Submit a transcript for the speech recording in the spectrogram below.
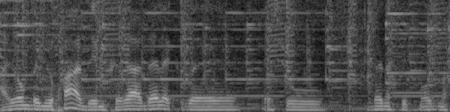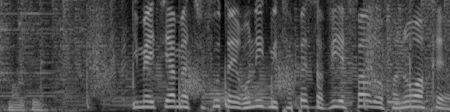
היום במיוחד עם מחירי הדלק זה איזשהו בנפיט מאוד משמעותי. עם היציאה מהצפיפות העירונית מתחפש ה-VFR לאופנוע אחר.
